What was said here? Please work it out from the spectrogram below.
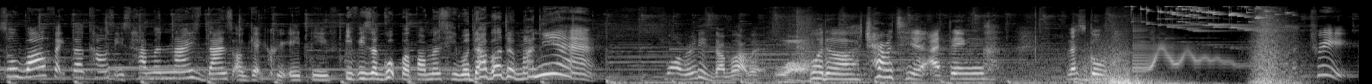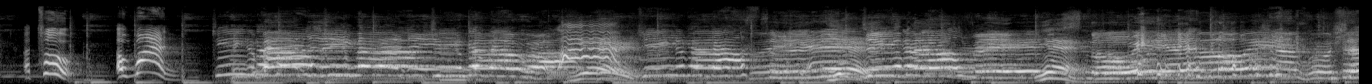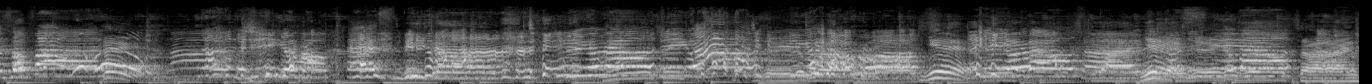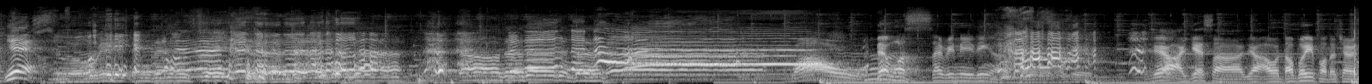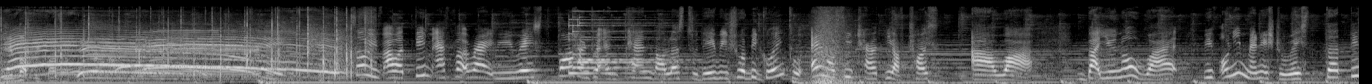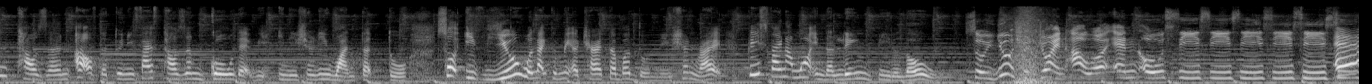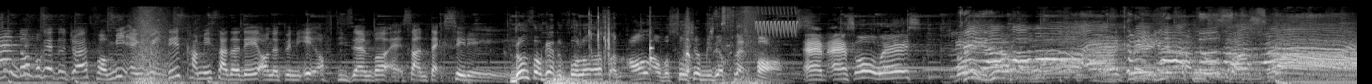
So wow factor counts is harmonize, dance or get creative. If it's a good performance, he will double the money. Eh. Wow, really is double up 哎。哇！For the charity, I think, let's go. A three, a two, a one. Jingle bell, jingle bell, jingle bell rock. Yay! The has begun. Jingle bell, jingle bell, jingle bell rock. Yeah! Jingle bell time. Yeah! Jingle bell time! Yeah! Snowing and dancing. Wow! That was serenading. ah. okay. Yeah, I guess uh, yeah, I will double it for the charity. Not because So with our team effort, right, we raised $410 today, which will be going to NOC charity of choice, AWWA. But you know what? we've only managed to raise 13,000 out of the 25,000 goal that we initially wanted to. So if you would like to make a charitable donation, right, please find out more in the link below. So you should join our NOCCCCCC. And don't forget to join us for meet and greet this coming Saturday on the 28th of December at Suntec City. Don't forget to follow us on all our social media platforms. And as always, Click here for more and click here to subscribe.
